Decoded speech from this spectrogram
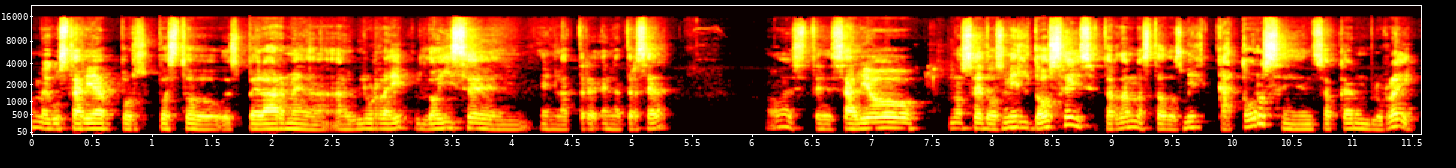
Me gustaría, por supuesto, esperarme al Blu-ray. Lo hice en, la, en la tercera. Este, salió, no sé, 2012 y se tardaron hasta 2014 en sacar un Blu-ray.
